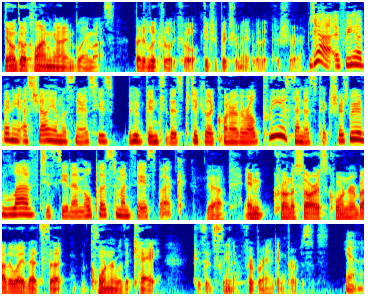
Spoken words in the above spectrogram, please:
don't go climbing on it and blame us. But it looked really cool. Get your picture made with it for sure. Yeah, if we have any Australian listeners who's who've been to this particular corner of the world, please send us pictures. We would love to see them. We'll post them on Facebook. Yeah, and Kronosaurus Corner, by the way, that's a corner with a K because it's you know for branding purposes. Yeah.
